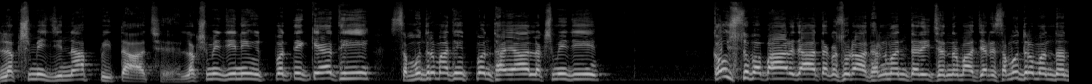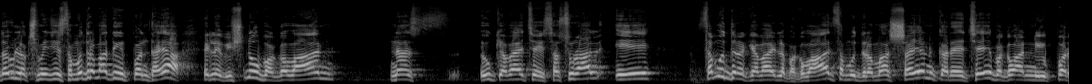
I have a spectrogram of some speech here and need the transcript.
લક્ષ્મીજીના પિતા છે. લક્ષ્મીજીની ઉત્પત્તિ ક્યાંથી? સમુદ્રમાંથી ઉત્પન્ન થયા. લક્ષ્મીજી કૌસ્તુભ પાર જાતક સુરા ધન્વંતરી ચંદ્રમા. જ્યારે સમુદ્ર મંથન થયું, લક્ષ્મીજી સમુદ્રમાંથી ઉત્પન્ન થયા. એટલે વિષ્ણુ ભગવાનના એવું કહેવાય છે, સસુરાલ એ સમુદ્ર કહેવાય. એટલે ભગવાન સમુદ્રમાં શયન કરે છે. ભગવાનની ઉપર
